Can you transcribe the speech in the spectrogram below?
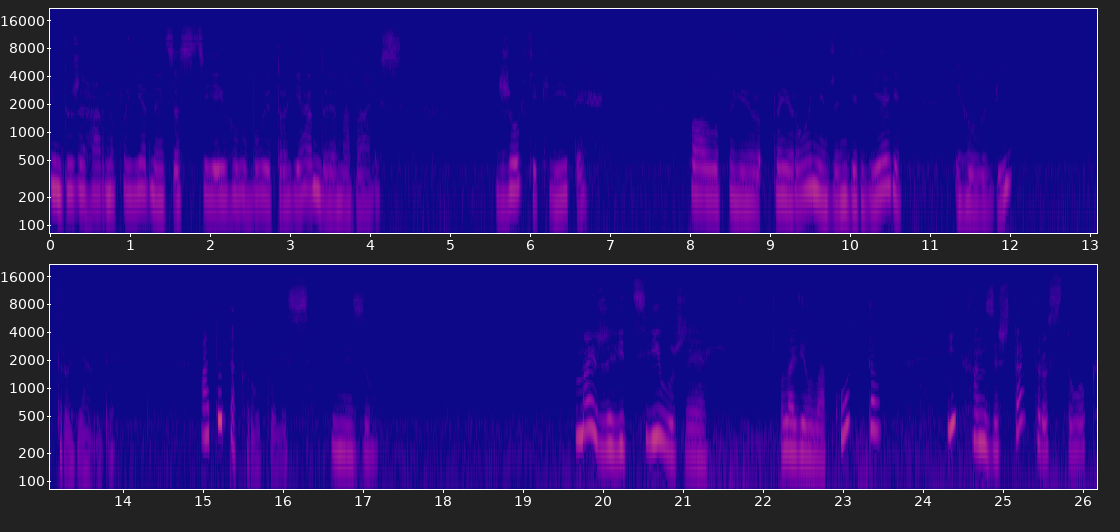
Він дуже гарно поєднується з цією голубою трояндою Наваліс. Жовті квіти, Пауло Пейроні Джандір'єрі і голубі троянди. А тут Акрополіс внизу. Майже відцвів уже Лавілла Котта і Ханзештат Росток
